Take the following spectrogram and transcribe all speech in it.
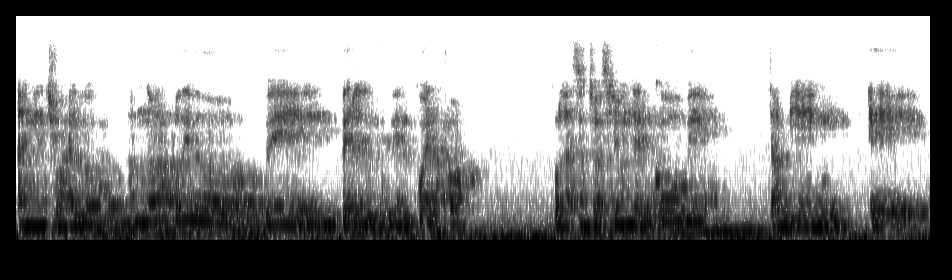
han hecho algo. No han podido ver, ver el, el cuerpo por la situación del COVID, también eh,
